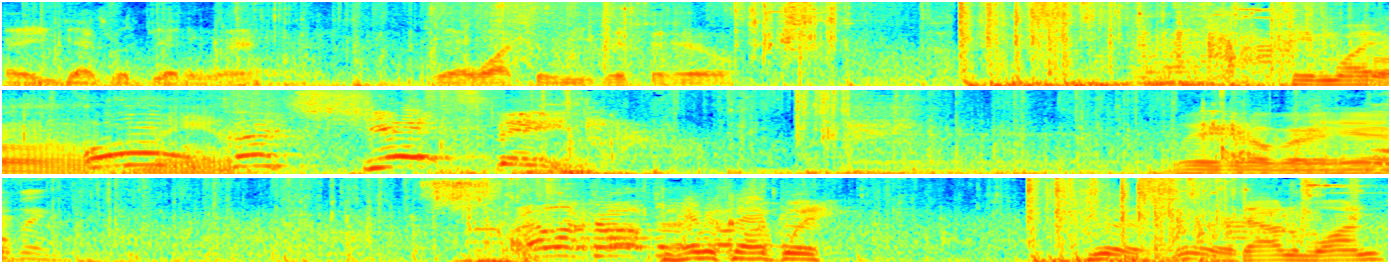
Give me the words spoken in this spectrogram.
Hey, you guys went the other way. Yeah, watch it when you hit the hill. Team white. Oh, oh, man. good shit, Spade. We gotta get over here. Moving. Helicopter. Helicopter. Here, here. Down one.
